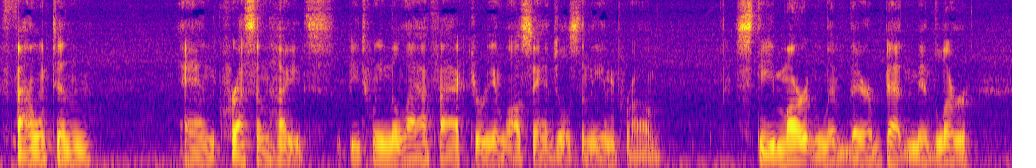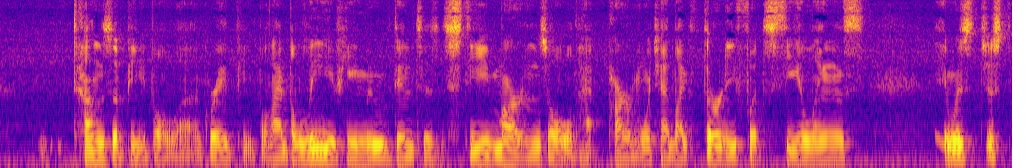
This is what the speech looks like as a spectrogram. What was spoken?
Fountain and Crescent Heights between the Laugh Factory in Los Angeles and the Improv. Steve Martin lived there, Bette Midler, tons of people, uh, great people. And I believe he moved into Steve Martin's old apartment, which had like 30 foot ceilings. It was just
